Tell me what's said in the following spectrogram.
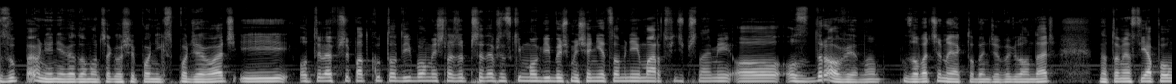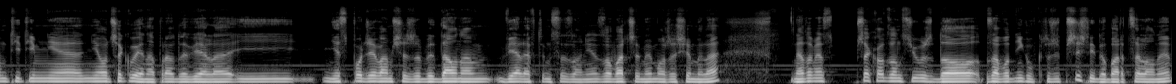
zupełnie nie wiadomo czego się po nich spodziewać i o tyle w przypadku Todibo myślę, że przede wszystkim moglibyśmy się nieco mniej martwić przynajmniej o, o zdrowie, no. Zobaczymy jak to będzie wyglądać, natomiast ja po Umtiti nie, nie oczekuję naprawdę wiele i nie spodziewam się, żeby dał nam wiele w tym sezonie, zobaczymy, może się mylę. Natomiast przechodząc już do zawodników, którzy przyszli do Barcelony,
